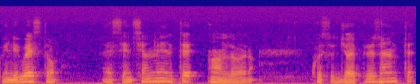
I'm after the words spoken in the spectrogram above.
quindi questo essenzialmente allora questo già è presente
